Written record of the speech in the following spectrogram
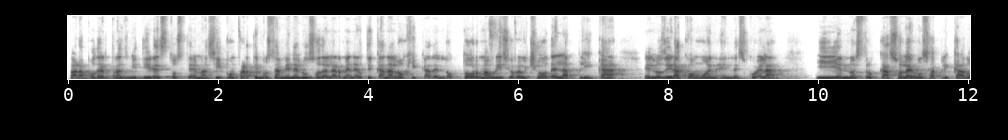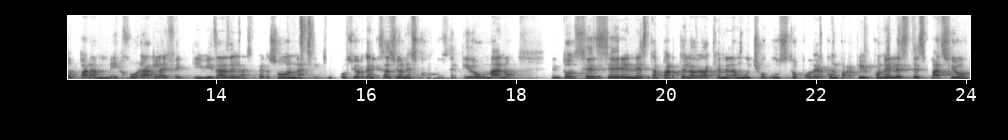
para poder transmitir estos temas. Y compartimos también el uso de la hermenéutica analógica del doctor Mauricio Beuchot. Él aplica, él nos dirá cómo en, en la escuela, y en nuestro caso la hemos aplicado para mejorar la efectividad de las personas, equipos y organizaciones con un sentido humano. Entonces, en esta parte, la verdad que me da mucho gusto poder compartir con él este espacio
